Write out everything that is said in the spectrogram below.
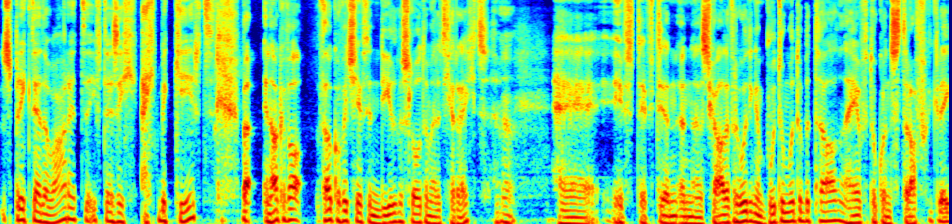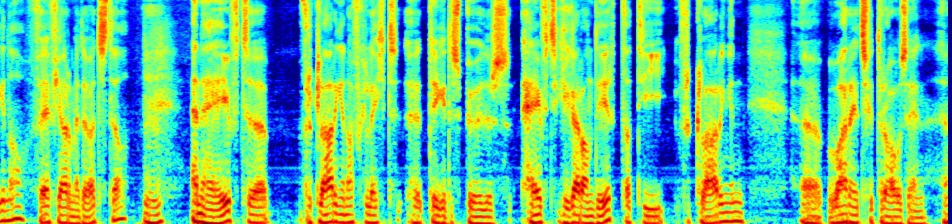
spreekt hij de waarheid? Heeft hij zich echt bekeerd? Maar in elk geval, Velkovic heeft een deal gesloten met het gerecht. Ja. Hij heeft, heeft een, een, schadevergoeding, een boete moeten betalen. Hij heeft ook een straf gekregen al, vijf jaar met uitstel. Mm -hmm. En hij heeft uh, verklaringen afgelegd uh, tegen de speuders. Hij heeft gegarandeerd dat die verklaringen uh, waarheidsgetrouw zijn. Hè.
